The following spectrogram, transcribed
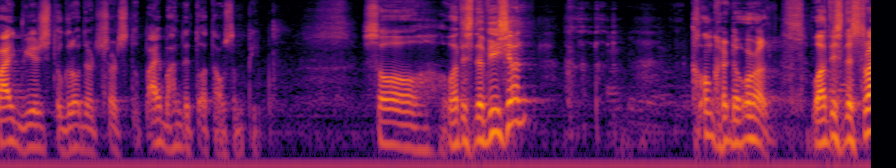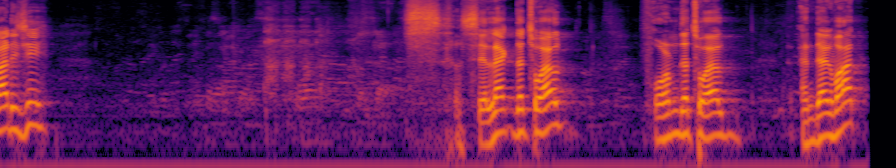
five years to grow their church to 500 to 1,000 people. So, what is the vision? Conquer the world. What is the strategy? Select the 12, form the 12, and then what?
